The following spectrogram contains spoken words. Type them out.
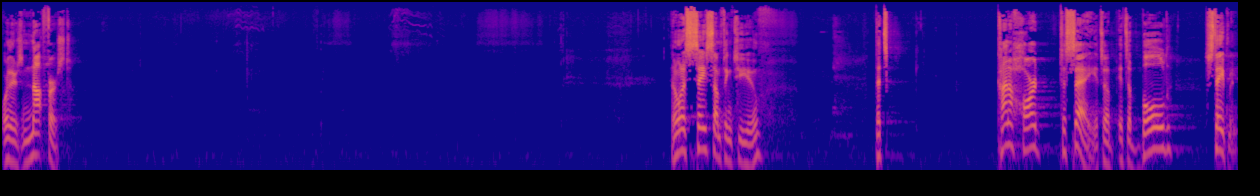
or there's not first. And I want to say something to you that's kind of hard to say. It's a, it's a bold statement.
